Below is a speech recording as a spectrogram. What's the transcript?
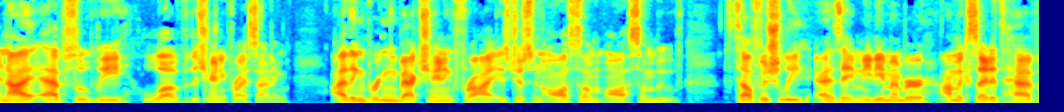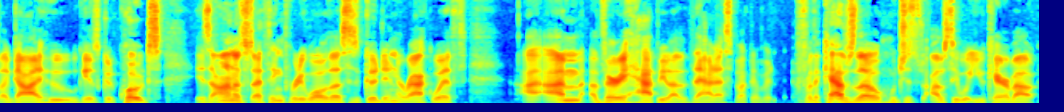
And I absolutely love the Channing Frye signing. I think bringing back Channing Frye is just an awesome, awesome move. Selfishly, as a media member, I'm excited to have a guy who gives good quotes, is honest, I think, pretty well with us, is good to interact with. I- am very happy about that aspect of it. For the Cavs, though, which is obviously what you care about,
